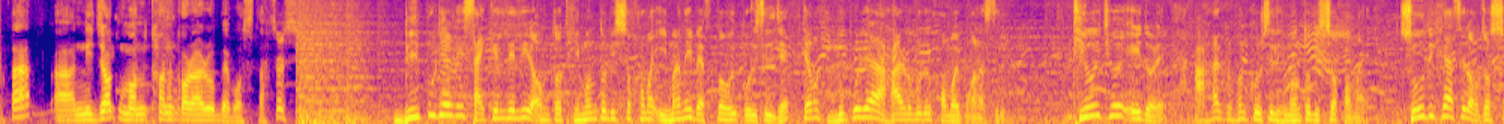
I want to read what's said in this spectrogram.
এটা নিজক মন্থন কৰাৰো ব্যৱস্থা। বিহপুৰীয়াৰ এই চাইকেল ৰেলীৰ অন্তত হিমন্ত বিশ্ব শৰ্মা ইমানেই ব্যস্ত হৈ পৰিছিল যে তেওঁ দুপৰীয়াৰ আহাৰ ল'বলৈ সময় পোৱা নাছিল। থিয় থিয় এইদৰে আহাৰ গ্ৰহণ কৰিছিল হিমন্ত বিশ্ব শৰ্মাই। চৌদিশে আছিল অজস্ৰ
